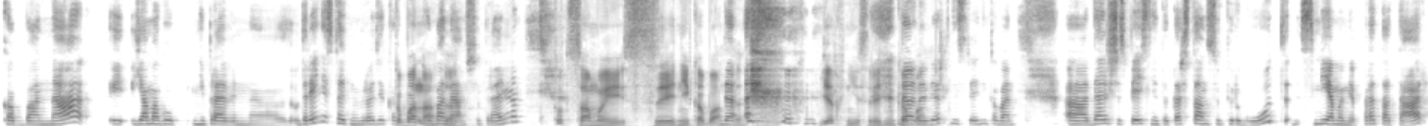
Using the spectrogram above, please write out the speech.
Кабана я могу неправильно ударение ставить, но вроде как кабана, кабана да. все правильно. Тот самый средний кабан, да. да? Верхний и средний кабан. Да, да, верхний и средний кабан. А, дальше с песней «Татарстан Супергуд» с мемами про татар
